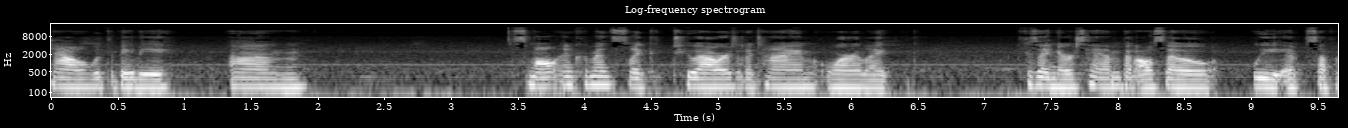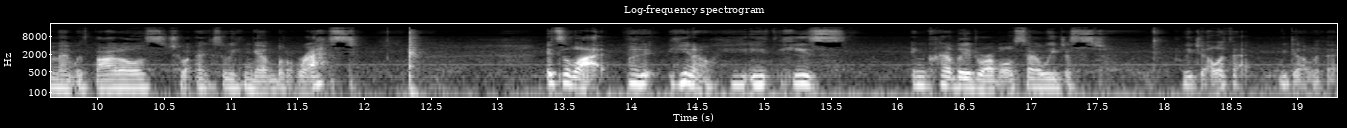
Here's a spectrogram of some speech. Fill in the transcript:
now with the baby. Um, small increments, like two hours at a time, or like, because I nurse him, but also we supplement with bottles to, so we can get a little rest it's a lot, but you know, he, he's incredibly adorable. So we just, we deal with it. We deal with it.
